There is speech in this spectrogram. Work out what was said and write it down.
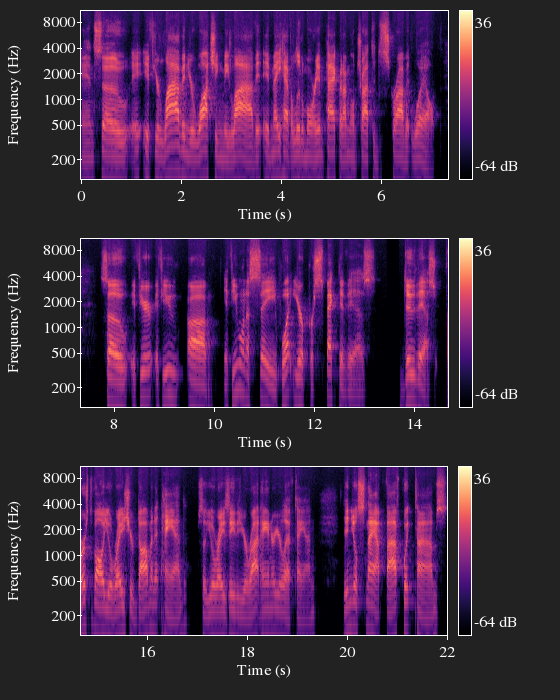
And so if you're live and you're watching me live, it, it may have a little more impact, but I'm going to try to describe it well. So if you're if you uh, if you want to see what your perspective is do this. First of all, you'll raise your dominant hand. So you'll raise either your right hand or your left hand. Then you'll snap five quick times.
